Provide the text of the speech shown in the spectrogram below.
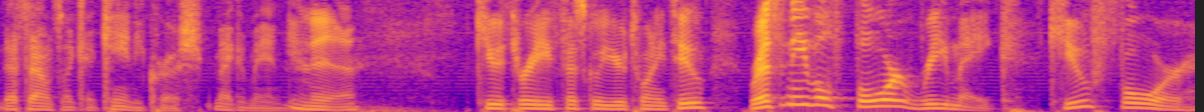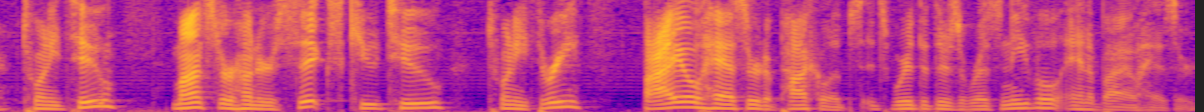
That sounds like a Candy Crush Mega Man game. Yeah. Q3 fiscal year 22. Resident Evil 4 remake, Q4 22. Monster Hunter 6, Q2 23. Biohazard Apocalypse. It's weird that there's a Resident Evil and a Biohazard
